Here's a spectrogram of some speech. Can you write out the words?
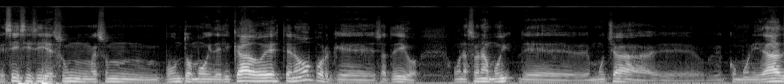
que, sí, sí, sí, es un, es un punto muy delicado este, ¿no? Porque, ya te digo, una zona muy de, mucha comunidad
